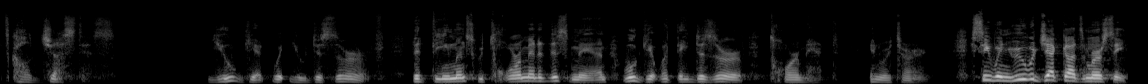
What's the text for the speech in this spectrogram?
It's called justice you get what you deserve. The demons who tormented this man will get what they deserve torment in return. See, when you reject God's mercy,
